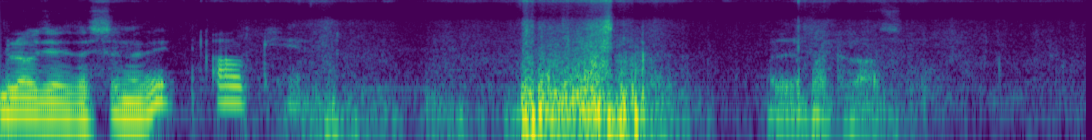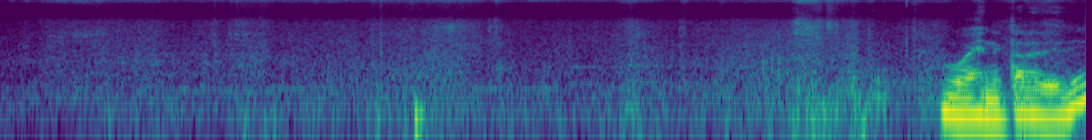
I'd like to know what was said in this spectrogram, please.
బ్లౌజ్ అది వస్తుంది ఓకే బట్టలు వస్తుంది వైన్ కలర్ ఇది.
